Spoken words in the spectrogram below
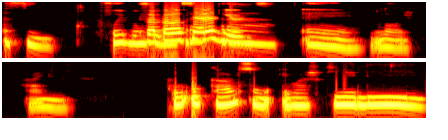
assim, foi bom. Só pela Sarah Hughes. É, lógico, rainha. O, o Carlson, eu acho que ele.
